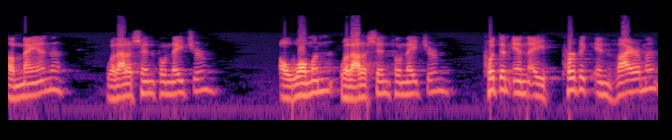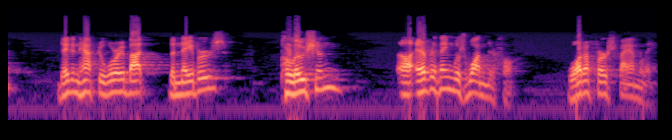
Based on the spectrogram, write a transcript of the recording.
a man without a sinful nature, a woman without a sinful nature, put them in a perfect environment. They didn't have to worry about the neighbors, pollution. Uh, everything was wonderful. What a first family.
